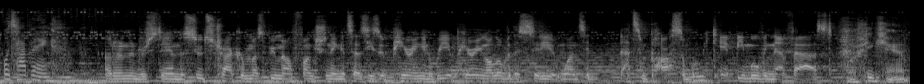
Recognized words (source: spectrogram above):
What's happening? I don't understand. The suit's tracker must be malfunctioning. It says he's appearing and reappearing all over the city at once, and that's impossible. We can't be moving that fast. Well, if he can't,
